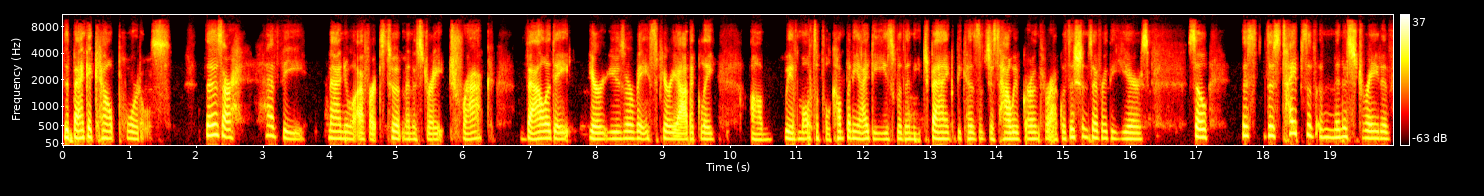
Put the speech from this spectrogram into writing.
the bank account portals. Those are heavy manual efforts to administrate, track, validate your user base periodically. Um, we have multiple company IDs within each bank because of just how we've grown through acquisitions over the years. So this those types of administrative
